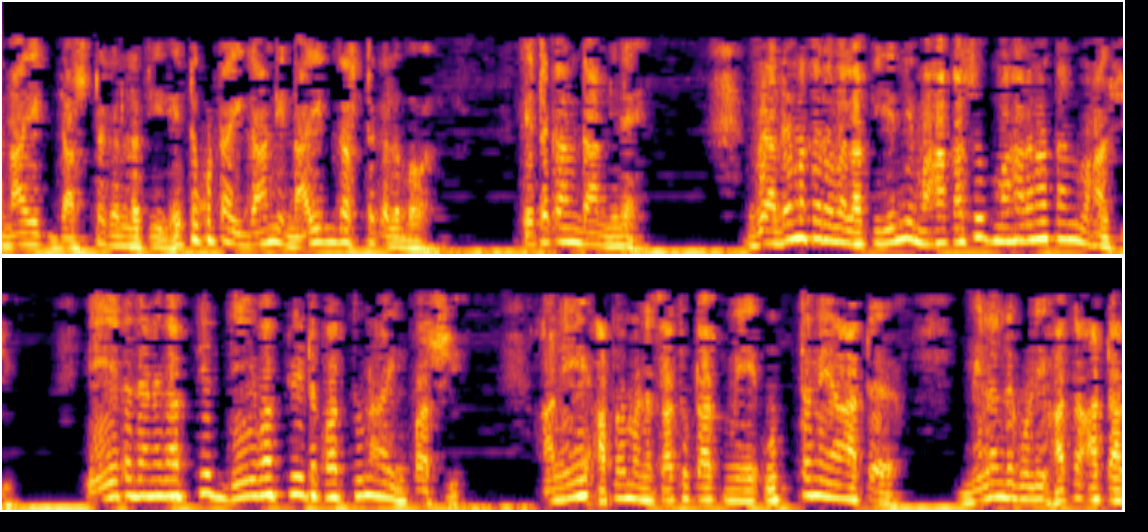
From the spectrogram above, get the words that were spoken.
ණයෙක් දෂ්ට කරලා තියෙන. එතකොටයි දන්නේ ණයෙක් දෂ්ට කළ බව. එතකන් දන්නේ නැහැ. වැඩම කරවලා තියෙන්නේ මහා කසුප් මහරහතන් වහන්සේ. ඒක දැනගත්තේ දේවත්වයටපත් වුණායින් පස්සේ. අනේ අපමණ සතුටක් මේ උත්තමයාට මිලඳ ගුලි 7-8ක්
